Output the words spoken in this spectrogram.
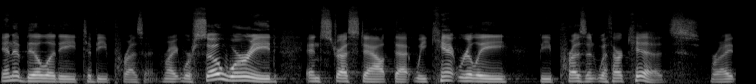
Inability to be present, right? We're so worried and stressed out that we can't really be present with our kids, right?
